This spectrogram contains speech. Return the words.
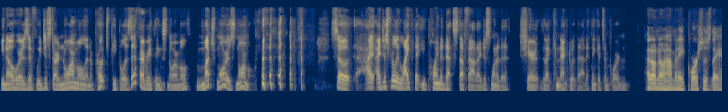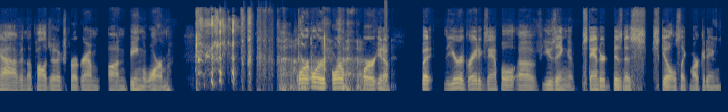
You know whereas if we just are normal and approach people as if everything's normal much more is normal. So I, I just really like that you pointed that stuff out. I just wanted to share like connect with that i think it's important i don't know how many courses they have in the apologetics program on being warm or or or or you know but you're a great example of using standard business skills like marketing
